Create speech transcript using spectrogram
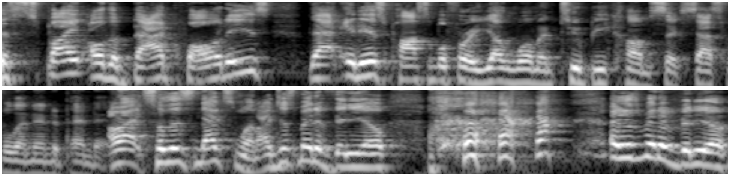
despite all the bad qualities, that it is possible for a young woman to become successful and independent. All right, so this next one, I just made a video, I just made a video,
